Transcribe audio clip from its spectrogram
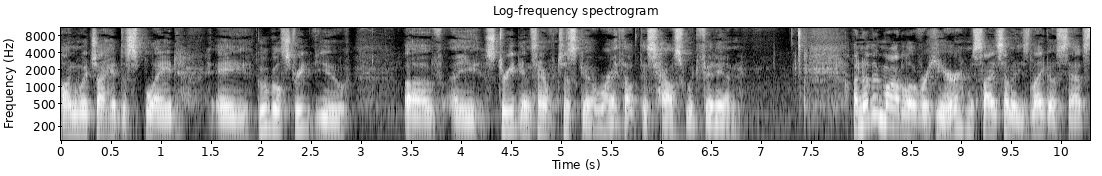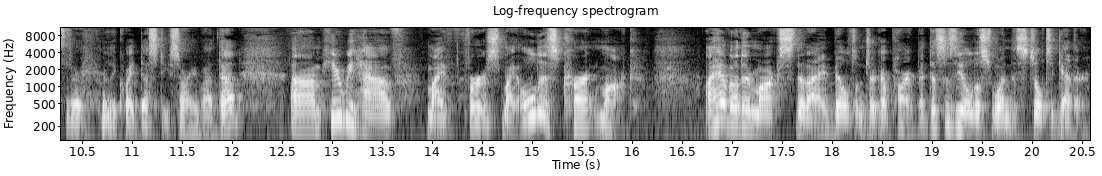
on which I had displayed a Google Street View of a street in San Francisco where I thought this house would fit in. Another model over here, besides some of these Lego sets that are really quite dusty, sorry about that, um, here we have my first, my oldest current MOC. I have other MOCs that I built and took apart, but this is the oldest one that's still together.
